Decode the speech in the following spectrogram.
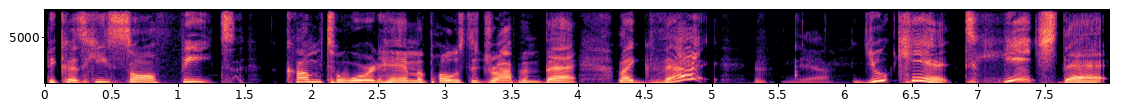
because he saw feet come toward him opposed to dropping back like that Yeah. you can't teach that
